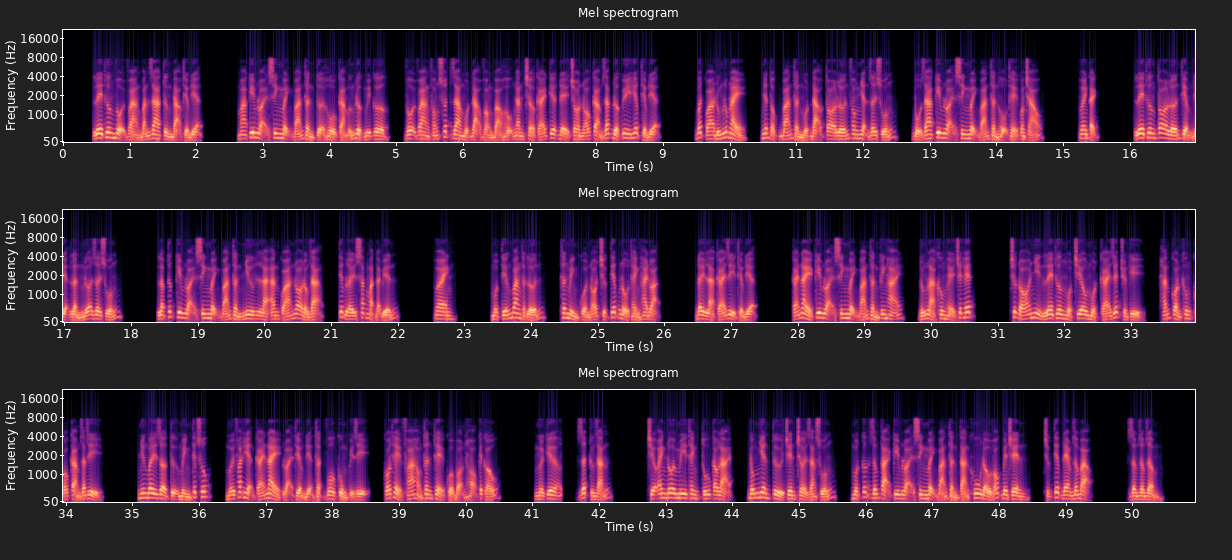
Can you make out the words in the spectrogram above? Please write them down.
Lê thương vội vàng bắn ra từng đạo thiểm điện. Mà kim loại sinh mệnh bán thần tựa hồ cảm ứng được nguy cơ, vội vàng phóng xuất ra một đạo vòng bảo hộ ngăn trở cái kia để cho nó cảm giác được uy hiếp thiểm điện. Bất quá đúng lúc này, nhân tộc bán thần một đạo to lớn phong nhận rơi xuống, bổ ra kim loại sinh mệnh bán thần hộ thể con cháo. Oanh cạch. Lê thương to lớn thiểm điện lần nữa rơi xuống. Lập tức kim loại sinh mệnh bán thần như là ăn quá no đồng dạng, tiếp lấy sắc mặt đại biến. Oanh. Một tiếng vang thật lớn, thân mình của nó trực tiếp nổ thành hai đoạn. Đây là cái gì thiểm điện? Cái này kim loại sinh mệnh bán thần kinh hãi, đúng là không hề chết hết. Trước đó nhìn lê thương một chiêu một cái giết truyền kỳ, hắn còn không có cảm giác gì. Nhưng bây giờ tự mình tiếp xúc, mới phát hiện cái này loại thiểm điện thật vô cùng quỷ dị, có thể phá hỏng thân thể của bọn họ kết cấu. Người kia, rất cứng rắn. Triệu anh đôi mi thanh tú cao lại đông nhiên từ trên trời giáng xuống, một cước dẫm tại kim loại sinh mệnh bán thần tàn khu đầu góc bên trên, trực tiếp đem dẫm bạo. Dầm dầm dầm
